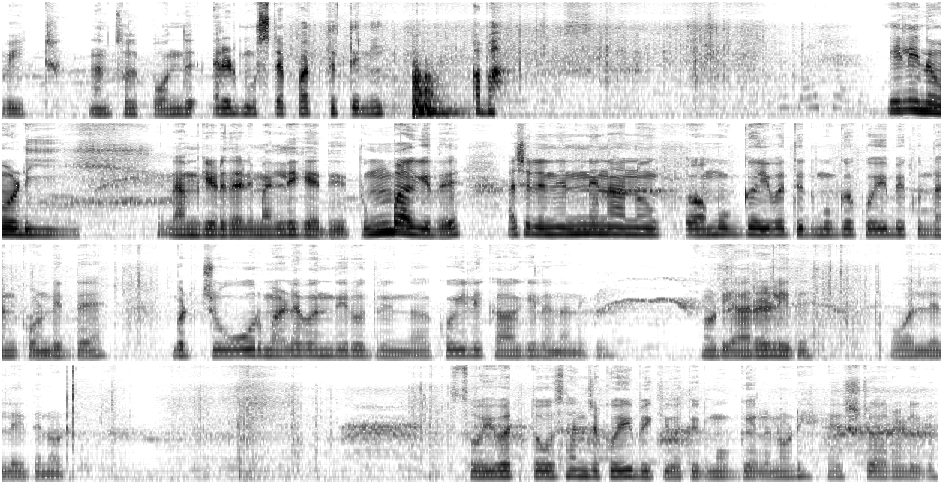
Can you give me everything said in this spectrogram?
ವೆಯ್ಟ್ ನಾನು ಸ್ವಲ್ಪ ಒಂದು ಎರಡು ಮೂರು ಸ್ಟೆಪ್ ಹತ್ತುತ್ತೀನಿ. ಅಬ್ಬ. ಇಲ್ಲಿ ನೋಡಿ? ನಮ್ಮ ಗಿಡದಲ್ಲಿ ಮಲ್ಲಿಗೆ ಇದೆ, ತುಂಬ ಆಗಿದೆ. ಆ್ಯಕ್ಚುಲಿ ನಿನ್ನೆ ನಾನು ಮುಗ್ಗ, ಇವತ್ತಿದ್ದು ಮುಗ್ಗ ಕೊಯ್ಬೇಕು ಅಂತ ಅಂದ್ಕೊಂಡಿದ್ದೆ ಬಟ್ ಜೋರು ಮಳೆ ಬಂದಿರೋದ್ರಿಂದ ಕೊಯ್ಲಿಕ್ಕೆ ಆಗಿಲ್ಲ ನನಗೆ. ನೋಡಿ, ಅರಳಿದೆ. ಒಲ್ಲೆಲ್ಲ ಇದೆ ನೋಡಿ. ಸೊ ಇವತ್ತು ಸಂಜೆ ಕೊಯ್ಬೇಕು, ಇವತ್ತಿದ್ದು ಮುಗ್ಗೆಲ್ಲ ನೋಡಿ. ಎಷ್ಟು ಅರಳಿದೆ.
